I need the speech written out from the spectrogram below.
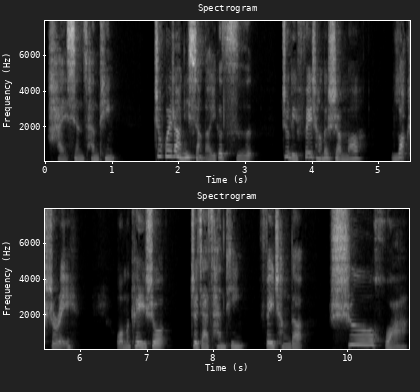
海鲜餐厅。这会让你想到一个词，这里非常的什么 luxury，我们可以说这家餐厅非常的奢华。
